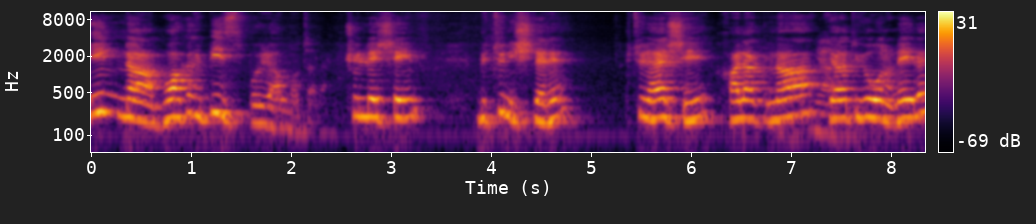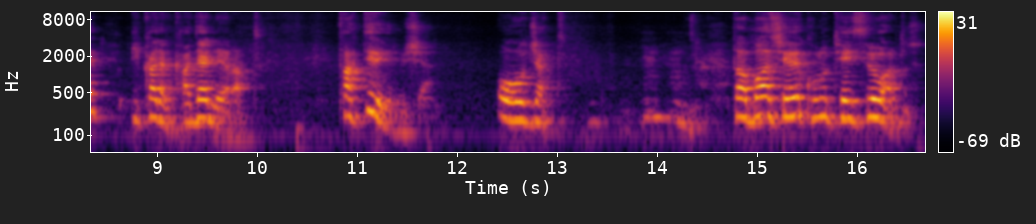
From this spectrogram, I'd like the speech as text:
İnna muhakkak biz buyuruyor allah Teala. Külle şeyin bütün işleri, bütün her şeyi halakna Ya. yaratıyor onu. Neyle? Bir kader, kaderle yarattı. Takdir edilmiş yani. O olacaktı. Tabi bazı şeylere kulun tesiri vardır.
